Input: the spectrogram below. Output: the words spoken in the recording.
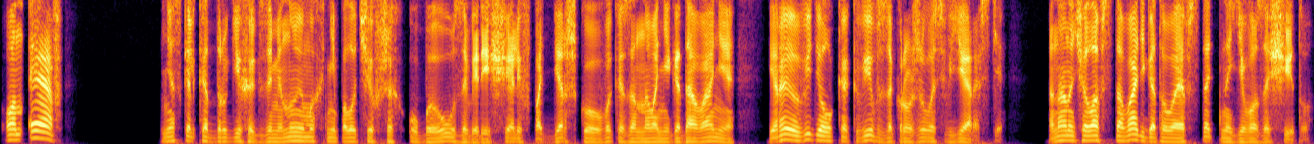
Он F!» Несколько других экзаменуемых, не получивших УБУ, заверещали в поддержку выказанного негодования, и Рэй увидел, как Вив закружилась в ярости. Она начала вставать, готовая встать на его защиту.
